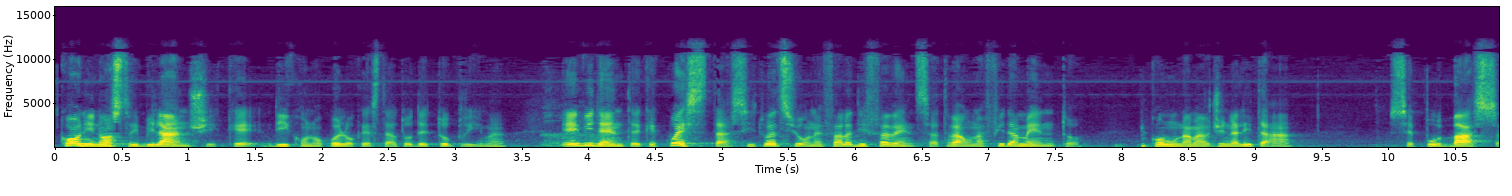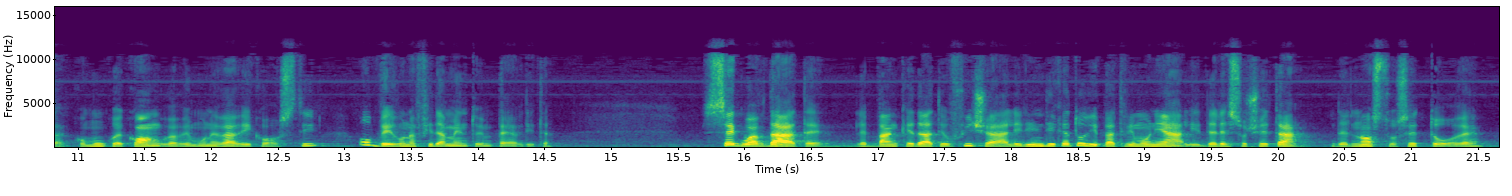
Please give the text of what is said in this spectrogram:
Con i nostri bilanci che dicono quello che è stato detto prima, è evidente che questa situazione fa la differenza tra un affidamento con una marginalità, seppur bassa, comunque congrua a remunerare i costi, ovvero un affidamento in perdita. Se guardate le banche date ufficiali, gli indicatori patrimoniali delle società del nostro settore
